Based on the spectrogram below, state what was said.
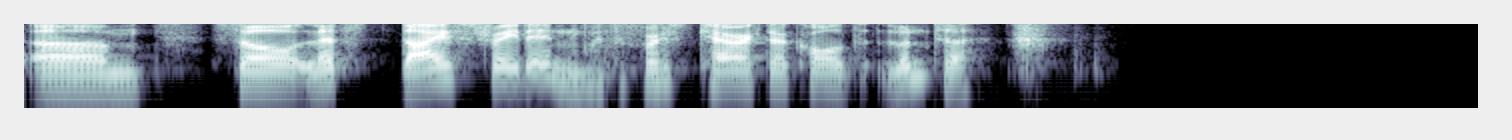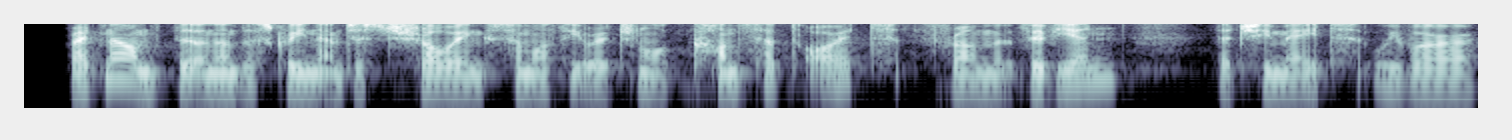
Um, so let's dive straight in with the first character called Lunte. right now on the screen I'm just showing some of the original concept art from Vivien that she made. We were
